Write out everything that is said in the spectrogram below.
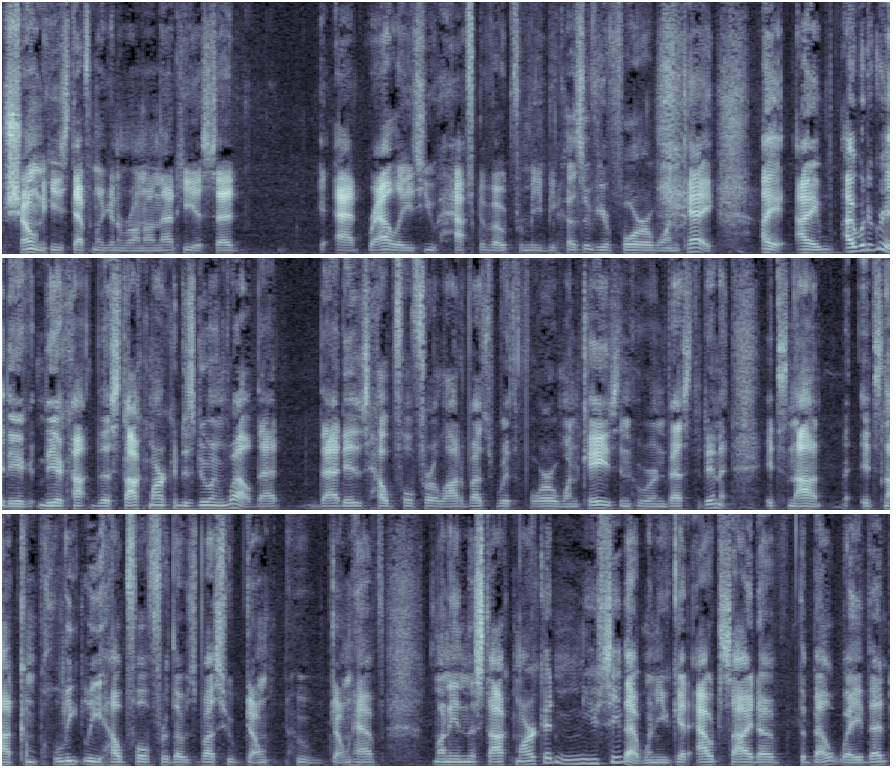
shown he's definitely going to run on that. He has said at rallies, you have to vote for me because of your 401k. I, I, I would agree. The, the, the stock market is doing well. That that is helpful for a lot of us with 401ks and who are invested in it. It's not it's not completely helpful for those of us who don't who don't have money in the stock market, and you see that when you get outside of the beltway that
